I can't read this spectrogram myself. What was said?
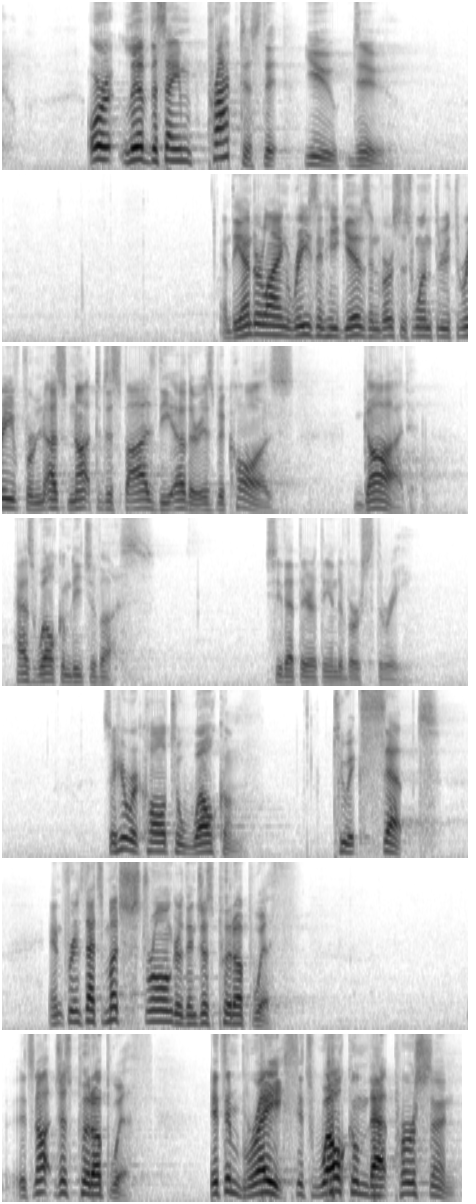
or live the same practice that you do. And the underlying reason he gives in verses 1 through 3 for us not to despise the other is because God has welcomed each of us. See that there at the end of verse 3. So here we're called to welcome, to accept. And friends, that's much stronger than just put up with. It's not just put up with, it's embrace, it's welcome that person.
